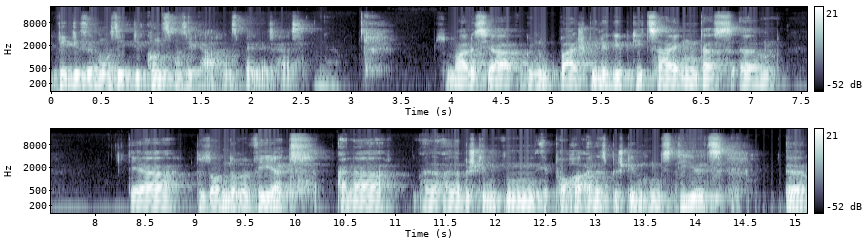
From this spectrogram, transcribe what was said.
wie diese Musik die Kunstmusik auch inspiriert hat. Ja. Zumal es ja genug Beispiele gibt, die zeigen, dass ähm, der besondere Wert einer, einer, einer, bestimmten Epoche, eines bestimmten Stils äh,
